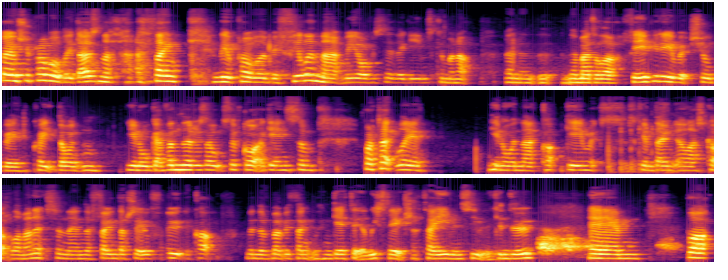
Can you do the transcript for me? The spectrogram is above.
Well, she probably does, and I think they'll probably be feeling that way. Obviously, the game's coming up in the middle of February, which will be quite daunting, you know, given the results they've got against them, particularly you know, in that cup game, it's, it's came down to the last couple of minutes, and then they found themselves out the cup when they maybe think they can get it at least extra time and see what they can do. Um, but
